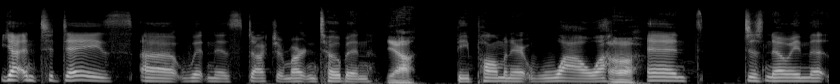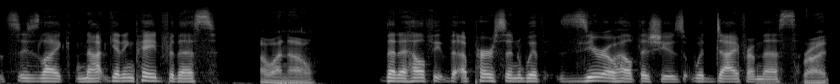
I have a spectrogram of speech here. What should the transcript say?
yeah. And today's uh, witness, Dr. Martin Tobin, yeah. the pulmonary. Wow. Ugh. And just knowing that he's like not getting paid for this. Oh, I know. That a healthy, a person with zero health issues would die from this. Right?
